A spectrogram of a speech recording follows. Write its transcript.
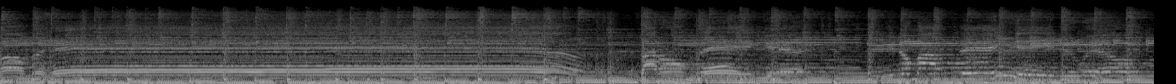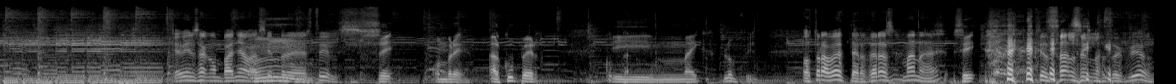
of the hill, if I don't make it, you know my baby will. Qué bien se acompañaba Mm. siempre Stills. Sí, hombre, al Cooper, y Mike Bloomfield. Otra vez, tercera semana, ¿eh? Sí, Que sale en la sección.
